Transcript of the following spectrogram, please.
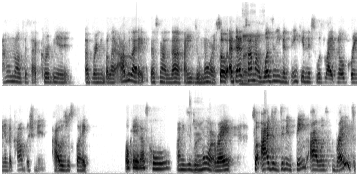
I don't know if it's that Caribbean upbringing, but like I'll be like, that's not enough. I need to do more. So at that right. time, I wasn't even thinking this was like no grand accomplishment. I was just like, okay, that's cool. I need to do right. more, right? So I just didn't think I was ready to,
